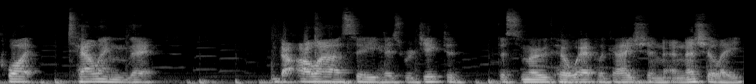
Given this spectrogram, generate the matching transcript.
quite telling that the ORC has rejected the Smooth Hill application initially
